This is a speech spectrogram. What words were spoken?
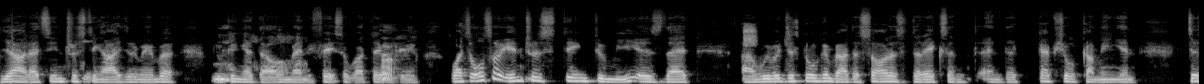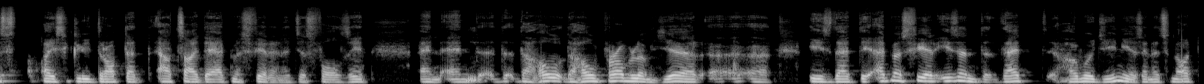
Yeah, that's interesting. I remember looking at the whole manifesto what they were doing. What's also interesting to me is that uh, we were just talking about the Osiris Rex and, and the capsule coming in just basically drop that outside the atmosphere and it just falls in and and the, the whole the whole problem here uh, uh, is that the atmosphere isn't that homogeneous and it's not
